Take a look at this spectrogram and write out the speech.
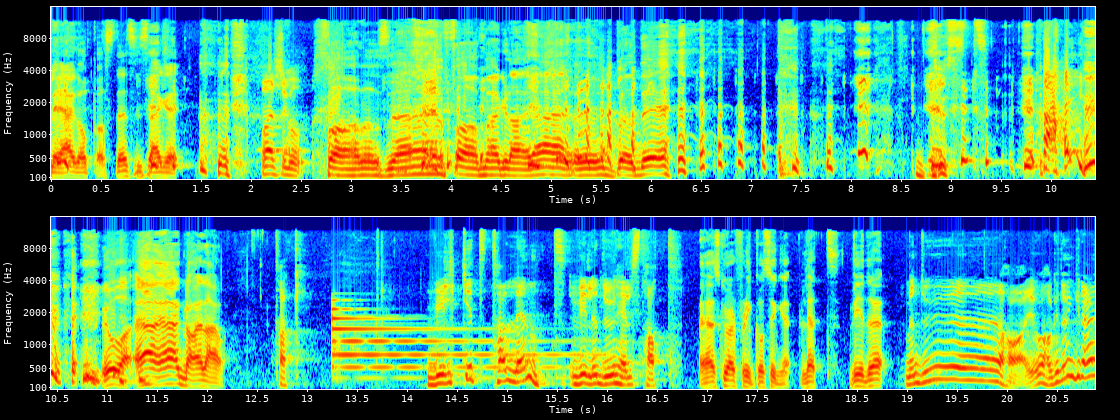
ler jeg godt. ass. Det syns jeg er gøy. Vær så god. Faen, altså. Jeg er faen meg glad i deg, buddy. Nei! Jo da, jeg, jeg er glad i deg òg. Takk. Hvilket talent ville du helst hatt? Jeg skulle vært flink til å synge. Lett. Videre. Men du eh, har jo Har ikke du en grei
